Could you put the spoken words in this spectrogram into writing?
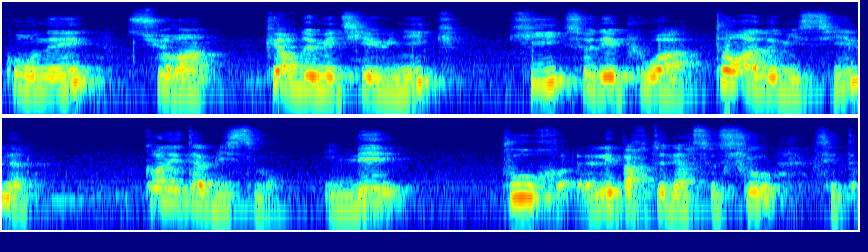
qu'on est sur un cœur de métier unique qui se déploie tant à domicile qu'en établissement. Il est, pour les partenaires sociaux, c'est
